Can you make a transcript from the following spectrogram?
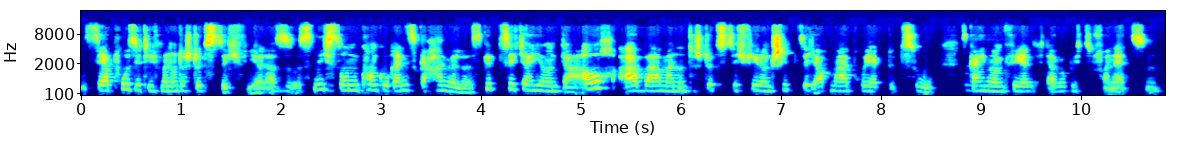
sehr positiv, man unterstützt sich viel. Also es ist nicht so ein Konkurrenzgehangele. Es gibt sicher hier und da auch, aber man unterstützt sich viel und schiebt sich auch mal Projekte zu. Das kann ich nur empfehlen, sich da wirklich zu vernetzen.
